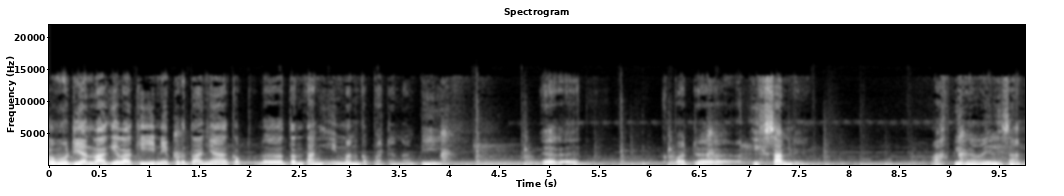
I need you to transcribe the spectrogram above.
Kemudian laki-laki ini bertanya ke, e, tentang iman kepada Nabi. E, e, kepada ihsan nih. Akhirnya ihsan.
